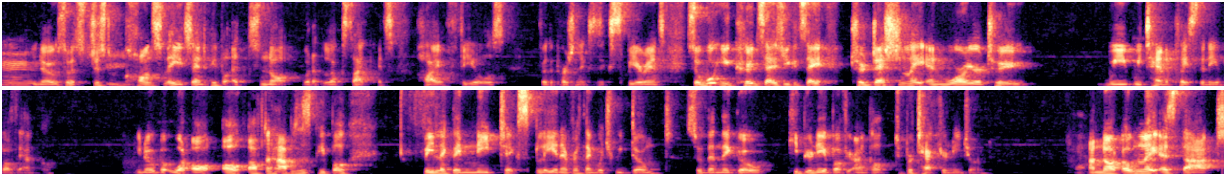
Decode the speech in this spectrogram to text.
mm. you know so it's just mm. constantly saying to people it's not what it looks like it's how it feels for the person's experience so what you could say is you could say traditionally in warrior 2 we we tend to place the knee above the ankle you know but what all, all often happens is people feel like they need to explain everything, which we don't. So then they go, keep your knee above your ankle to protect your knee joint. Yeah. And not only is that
